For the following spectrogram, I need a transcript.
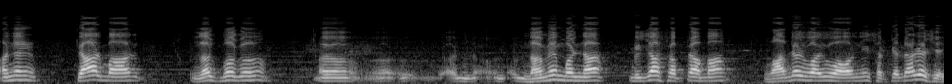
અને ત્યારબાદ લગભગ નવેમ્બરના બીજા સપ્તાહમાં વાદળવાયુ આવવાની શક્યતા રહેશે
